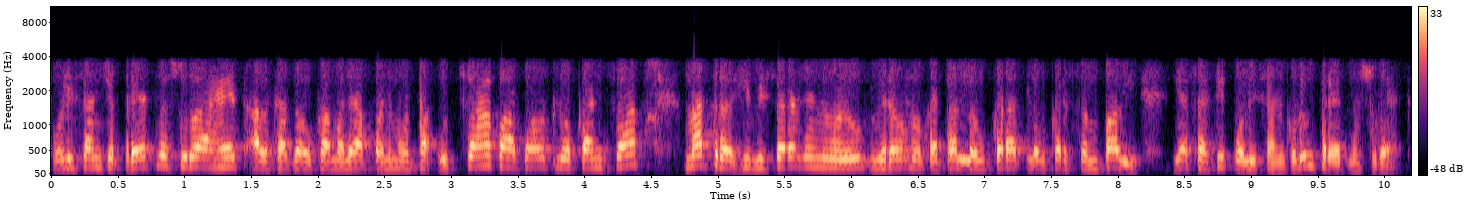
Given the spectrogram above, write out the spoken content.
पोलिसांचे प्रयत्न सुरू आहेत. अलका चौकामध्ये आपण मोठा उत्साह पाहतो आहोत लोकांचा. मात्र ही विसर्जन मिरवणूक आता लवकरात लवकर संपावी यासाठी पोलिसांकडून प्रयत्न सुरू आहेत.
